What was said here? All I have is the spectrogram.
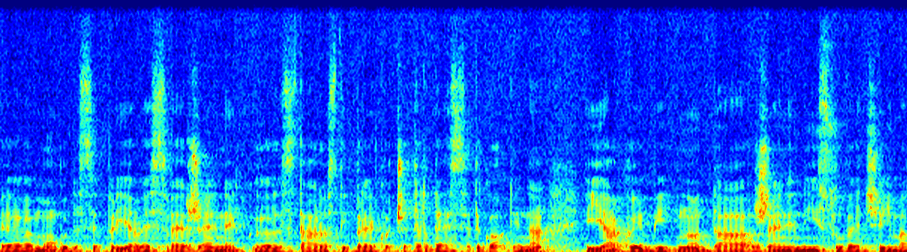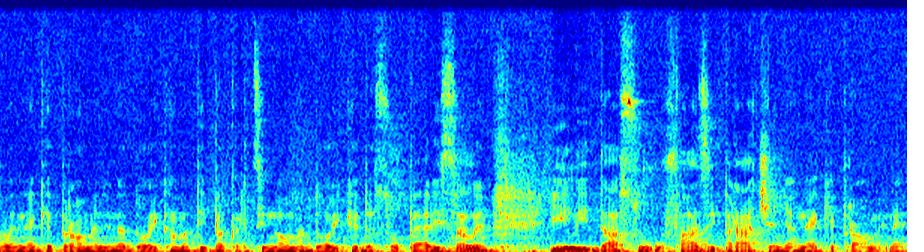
E, mogu da se prijave sve žene e, starosti preko 40 godina i jako je bitno da žene nisu već imale neke promene na dojkama tipa karcinoma dojke, da su operisale ili da su u fazi praćenja neke promene.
